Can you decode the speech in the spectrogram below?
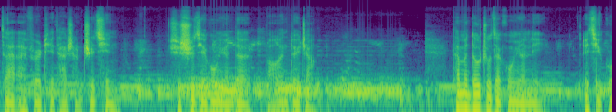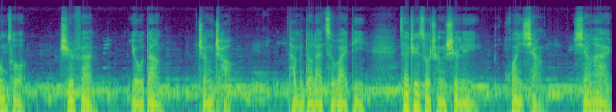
在埃菲尔铁塔上执勤。是世界公园的保安队长，他们都住在公园里，一起工作、吃饭、游荡、争吵。他们都来自外地，在这座城市里幻想、相爱、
